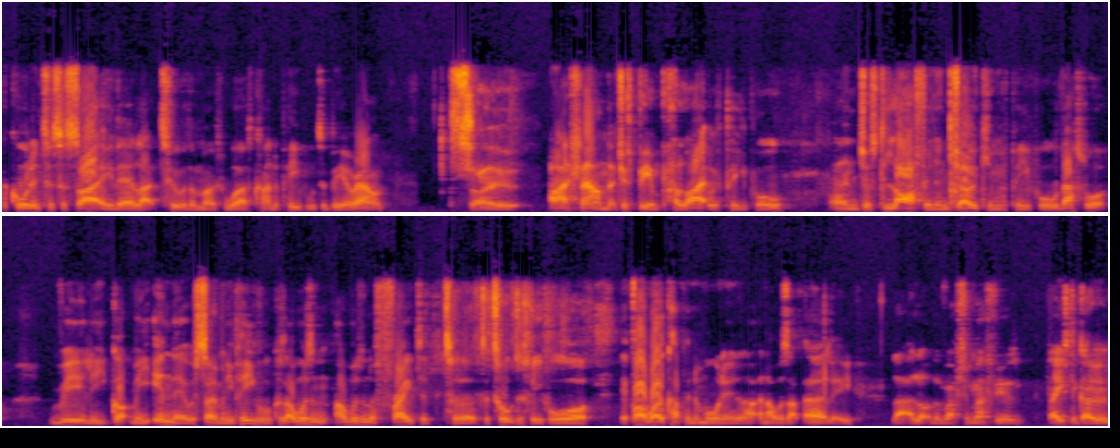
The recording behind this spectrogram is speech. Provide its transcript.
According to society, they're like two of the most worst kind of people to be around. So I found that just being polite with people and just laughing and joking with people, that's what really got me in there with so many people because I wasn't I wasn't afraid to, to, to talk to people or if I woke up in the morning and I, and I was up early like a lot of the Russian mafias they used to go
